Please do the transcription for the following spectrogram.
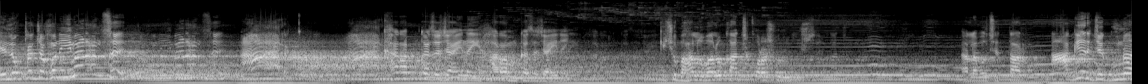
এই লোকটা যখন ইমান আনছে, আর খারাপ কাজে যায় নাই, হারাম কাজে যায় নাই। কিছু ভালো ভালো কাজ করা শুরু করছে। আল্লাহ বলছে, তার আগের যে গুণা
